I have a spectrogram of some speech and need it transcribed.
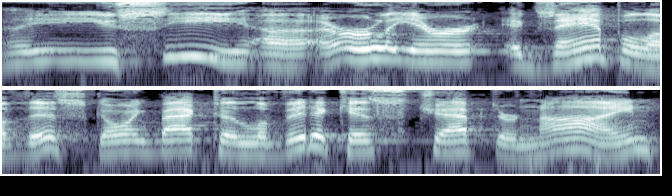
Uh, you see an uh, earlier example of this going back to Leviticus chapter 9,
